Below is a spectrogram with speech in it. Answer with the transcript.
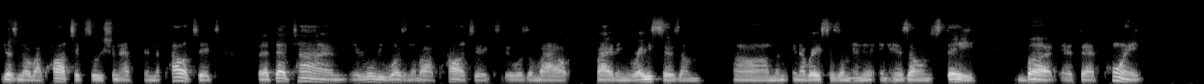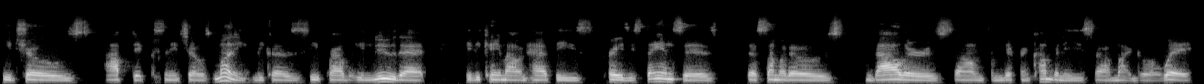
he doesn't know about politics, so he shouldn't have been to into politics." But at that time, it really wasn't about politics. It was about fighting racism um, and, and racism in, in his own state. But at that point, he chose optics and he chose money because he probably knew that if he came out and had these crazy stances, that some of those dollars um, from different companies uh, might go away.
